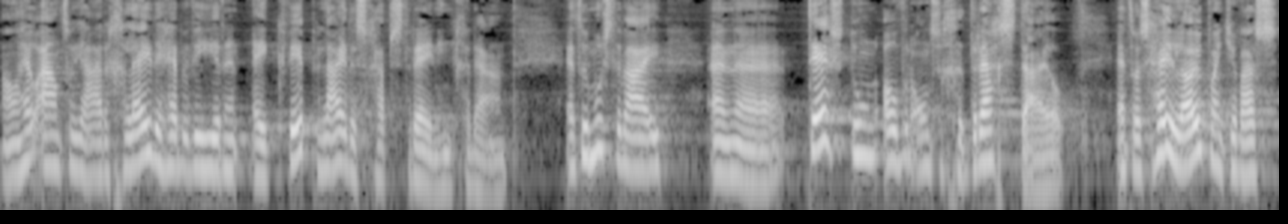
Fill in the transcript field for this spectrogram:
al een heel aantal jaren geleden hebben we hier een Equip leiderschapstraining gedaan. En toen moesten wij een uh, test doen over onze gedragsstijl. En het was heel leuk, want je was,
